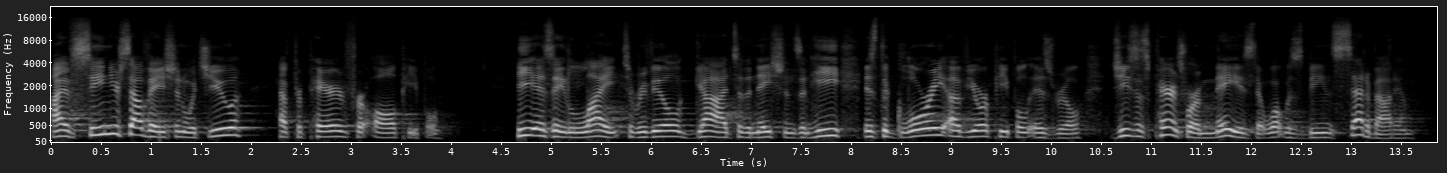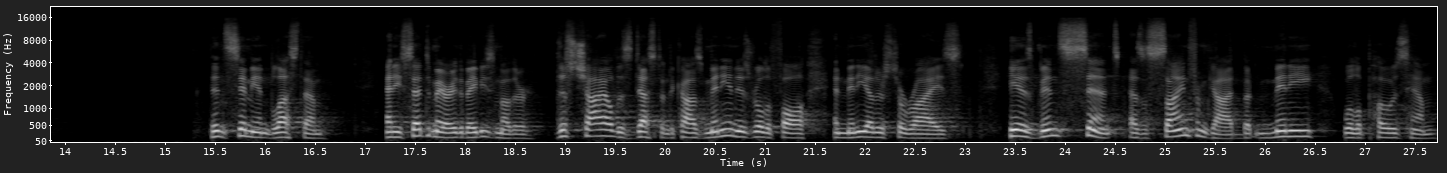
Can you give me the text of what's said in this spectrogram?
I have seen your salvation, which you have prepared for all people. He is a light to reveal God to the nations, and he is the glory of your people, Israel. Jesus' parents were amazed at what was being said about him. Then Simeon blessed them, and he said to Mary, the baby's mother, This child is destined to cause many in Israel to fall and many others to rise. He has been sent as a sign from God, but many will oppose him.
